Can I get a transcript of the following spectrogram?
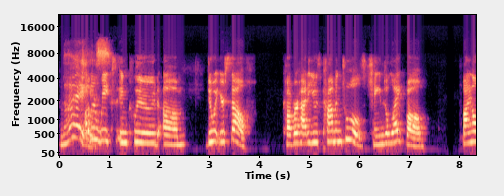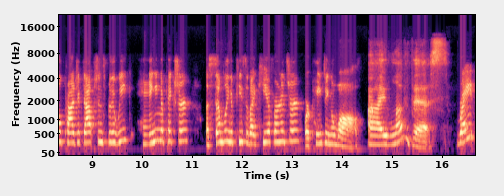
Nice. Other weeks include um, do it yourself, cover how to use common tools, change a light bulb. Final project options for the week hanging a picture, assembling a piece of IKEA furniture, or painting a wall. I love this. Right?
